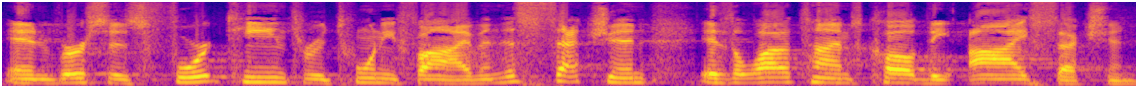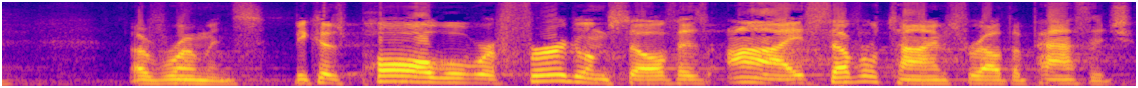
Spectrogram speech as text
in verses 14 through 25. And this section is a lot of times called the I section of Romans, because Paul will refer to himself as I several times throughout the passage.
